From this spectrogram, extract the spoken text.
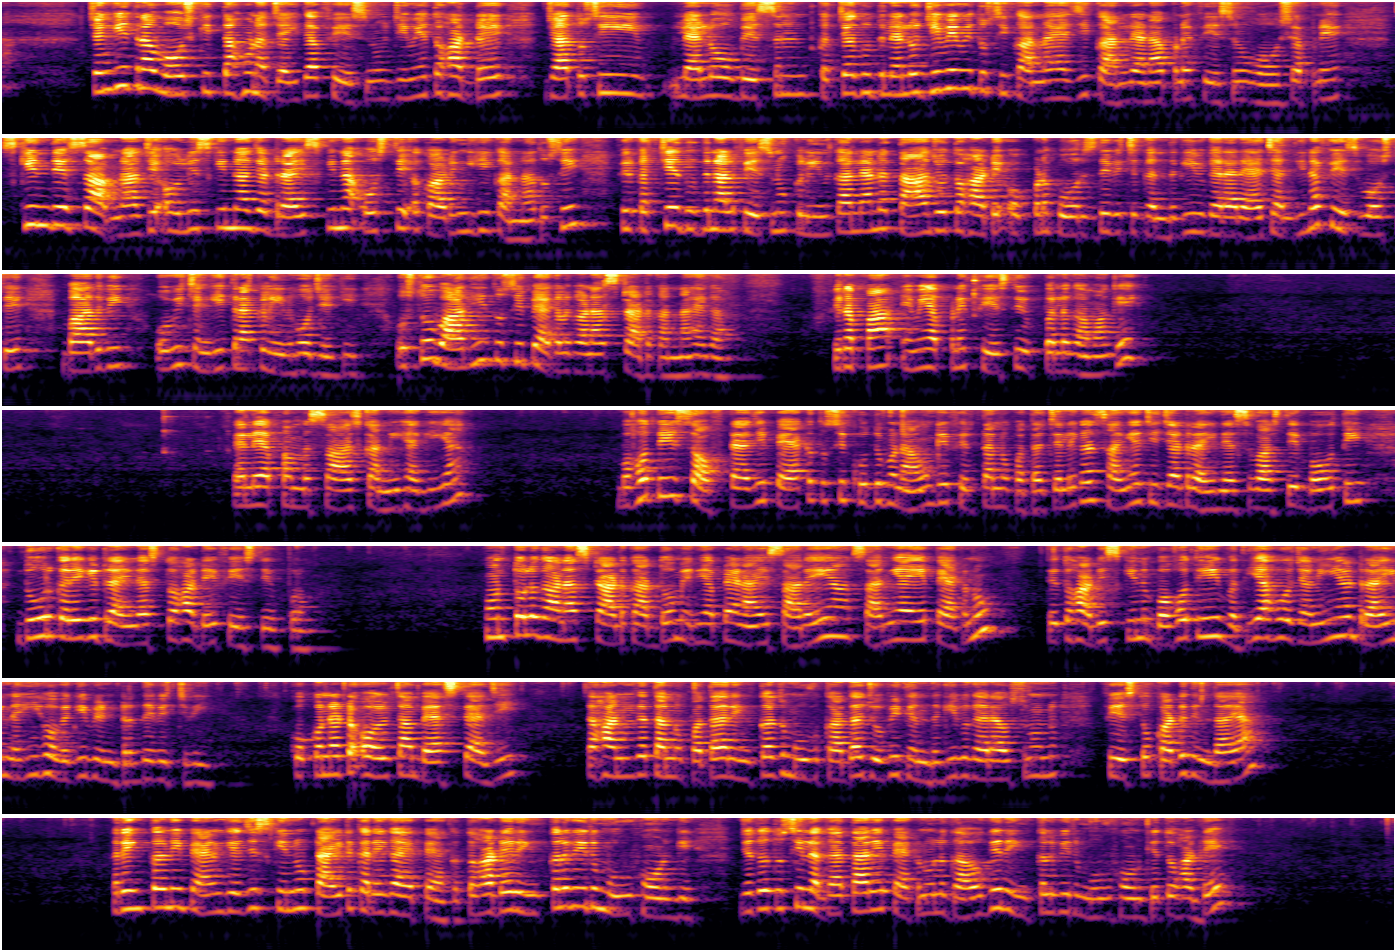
ਚੰਗੀ ਤਰ੍ਹਾਂ ਵਾਸ਼ ਕੀਤਾ ਹੋਣਾ ਚਾਹੀਦਾ ਫੇਸ ਨੂੰ। ਜਿਵੇਂ ਤੁਹਾਡੇ, ਜਾਂ ਤੁਸੀਂ ਲੈ ਲਓ ਬੇਸਨ, ਕੱਚਾ ਦੁੱਧ ਲੈ ਲਓ, ਜਿਵੇਂ ਵੀ ਤੁਸੀਂ ਕਰਨਾ ਹੈ ਜੀ, ਕਰ ਲੈਣਾ। ਆਪਣੇ ਫੇਸ ਨੂੰ ਵਾਸ਼ ਆਪਣੇ ਸਕਿਨ ਦੇ ਹਿਸਾਬ ਨਾਲ ਜੇ ਆਇਲੀ ਸਕਿਨ ਆ ਜਾਂ ਡਰਾਈ ਸਕਿਨ ਆ, ਉਸ ਦੇ ਅਕੋਰਡਿੰਗ ਹੀ ਕਰਨਾ ਤੁਸੀਂ। ਫਿਰ ਕੱਚੇ ਦੁੱਧ ਨਾਲ ਫੇਸ ਨੂੰ ਕਲੀਨ ਕਰ ਲੈਣਾ, ਤਾਂ ਜੋ ਤੁਹਾਡੇ ਓਪਨ ਪੋਰਸ ਦੇ ਵਿੱਚ ਗੰਦਗੀ ਵਗੈਰਾ ਰਹਿ ਜਾਂਦੀ ਨਾ ਫੇਸ ਵਾਸ਼ ਦੇ ਬਾਅਦ ਵੀ, ਉਹ ਵੀ ਚੰਗੀ ਤਰ੍ਹਾਂ ਕਲੀਨ ਹੋ ਜਾਏਗੀ। ਉਸ ਤੋਂ ਬਾਅਦ ਹੀ ਤੁਸੀਂ ਪੈਕ ਲਗਾਉਣਾ ਸਟਾਰਟ ਕਰਨਾ ਹੈਗਾ। ਫਿਰ ਆਪਾਂ ਐਵੇਂ ਆਪਣੇ ਫੇਸ ਦੇ ਉੱਪਰ ਲਗਾਵਾਂਗੇ। ਪਹਿਲੇ ਆਪਾਂ ਮਸਾਜ ਕਰਨੀ ਹੈਗੀ ਆ। ਬਹੁਤ ਹੀ ਸੌਫਟ ਹੈ ਜੀ ਪੈਕ ਤੁਸੀਂ ਖੁਦ ਬਣਾਓਗੇ ਫਿਰ ਤੁਹਾਨੂੰ ਪਤਾ ਚੱਲੇਗਾ। ਸਾਰੀਆਂ ਚੀਜ਼ਾਂ ਡਰਾਈਨੈਸ ਵਾਸਤੇ ਬਹੁਤ ਹੀ ਦੂਰ ਕਰੇਗੀ ਡਰਾਈਨੈਸ ਤੁਹਾਡੇ ਫੇਸ ਦੇ ਉੱਪਰੋਂ। ਹੁਣ ਤੋਂ ਲਗਾਉਣਾ ਸਟਾਰਟ ਕਰ ਦਿਓ ਮੇਰੀਆਂ ਭੈਣਾਂ, ਇਹ ਸਾਰੇ ਆ, ਸਾਰੀਆਂ ਇਹ ਪੈਕ ਨੂੰ ਤੇ ਤੁਹਾਡੀ ਸਕਿਨ ਬਹੁਤ ਹੀ ਵਧੀਆ ਹੋ ਜਾਣੀ ਹੈ ਡਰਾਈ ਨਹੀਂ ਹੋਵੇਗੀ ਵਿੰਟਰ ਦੇ ਵਿੱਚ ਵੀ। ਕੋਕੋਨਟ ਆਇਲ ਤਾਂ ਬੈਸਟ ਹੈ ਜੀ। ਕਹਾਣੀ ਤਾਂ ਤੁਹਾਨੂੰ ਪਤਾ ਰਿੰਕਲ ਰਿਮੂਵ ਕਰਦਾ, ਜੋ ਵੀ ਗੰਦਗੀ ਵਗੈਰਾ ਉਸ ਨੂੰ ਫੇਸ ਤੋਂ ਕੱਢ ਦਿੰਦਾ ਆ। ਰਿੰਕਲ ਨਹੀਂ ਪੈਣਗੇ, ਜੀ ਸਕਿਨ ਨੂੰ ਟਾਈਟ ਕਰੇਗਾ ਇਹ ਪੈਕ ਤੁਹਾਡੇ ਰਿੰਕਲ ਵੀ ਰਿਮੂਵ ਹੋਣਗੇ। ਜਦੋਂ ਤੁਸੀਂ ਲਗਾਤਾਰ ਇਹ ਪੈਕ ਨੂੰ ਲਗਾਓਗੇ, ਰਿੰਕਲ ਵੀ ਰਿਮੂਵ ਹੋਣਗੇ ਤੁਹਾਡੇ।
